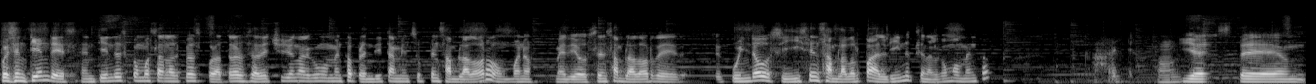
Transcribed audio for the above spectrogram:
pues entiendes, entiendes cómo están las cosas por atrás. O sea, de hecho yo en algún momento aprendí también ensamblador o bueno, medio ensamblador de, Windows y hice ensamblador para Linux en algún momento. y este,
